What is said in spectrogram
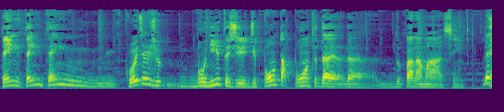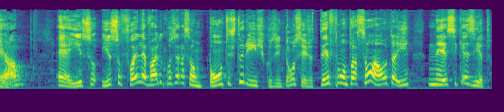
Tem, tem, tem coisas bonitas de, de ponta a ponta da, da- do Panamá, assim. Legal. É, isso, isso foi levado em consideração, pontos turísticos. Então, ou seja, teve pontuação alta aí nesse quesito.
